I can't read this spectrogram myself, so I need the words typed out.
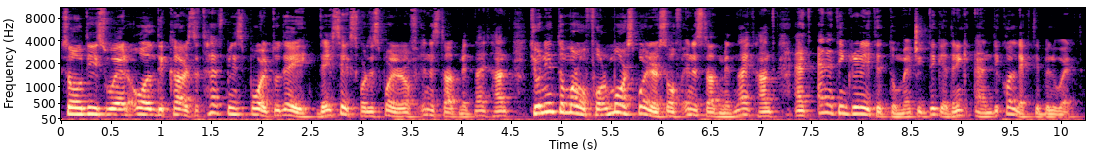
So these were all the cards that have been spoiled today, day 6 for the spoiler of Innistrad Midnight Hunt. Tune in tomorrow for more spoilers of Innistrad Midnight Hunt and anything related to Magic the Gathering and the collectible world.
